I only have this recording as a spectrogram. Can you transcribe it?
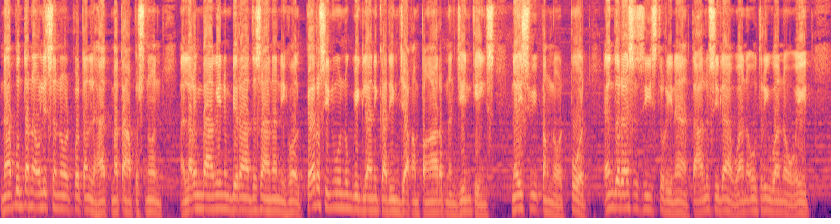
Napunta na ulit sa Northport ang lahat matapos nun. Ang laking bagay ng birada sana ni Holt. Pero sinunog bigla ni Karim Jack ang pangarap ng Gene Kings na isweep ang Northport. And the rest is history na. Talo sila 103-108.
